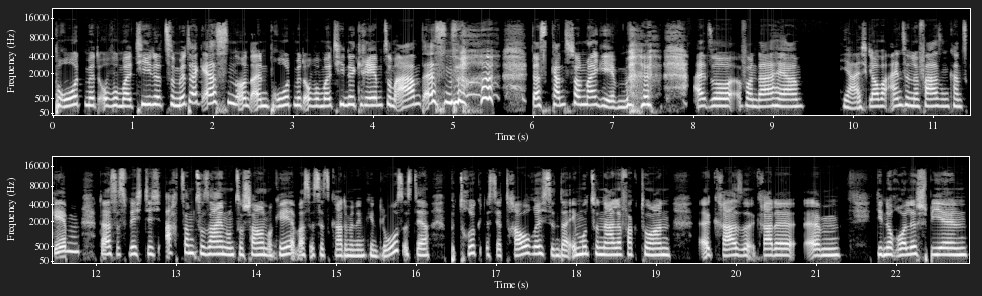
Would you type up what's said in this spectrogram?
Brot mit Ovomaltine zum Mittagessen und ein Brot mit Ovomaltine-Creme zum Abendessen. das kann es schon mal geben. also von daher ja, ich glaube, einzelne Phasen kann es geben. Da ist es wichtig, achtsam zu sein und zu schauen, okay, was ist jetzt gerade mit dem Kind los? Ist der bedrückt? Ist der traurig? Sind da emotionale Faktoren äh, gerade, ähm, die eine Rolle spielen?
